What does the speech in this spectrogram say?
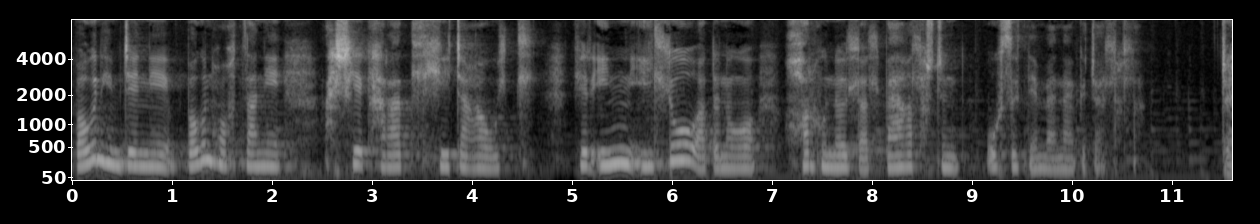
богино хэмжээний богино хугацааны ашгийг хараад л хийж байгаа үйлдэл. Тэгэхээр энэ нь илүү одоо нөгөө хор хөнөөлөл байгаль орчинд үүсгэж юм байна гэж ойлголоо. За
